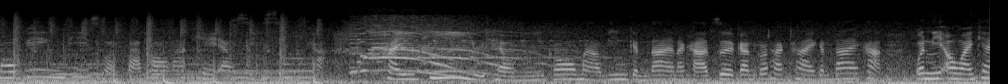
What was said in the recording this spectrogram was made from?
มาวิ่งที่สวนสาธารณะ KLCC ค่ะ ใครที่อยู่แถวนี้ก็มาวิ่งกันได้นะคะ เจอกันก็ทักทายกันได้ค่ะ วันนี้เอาไว้แค่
